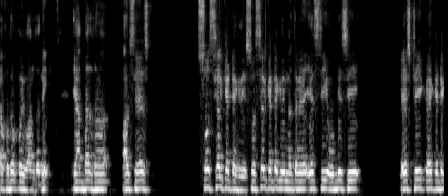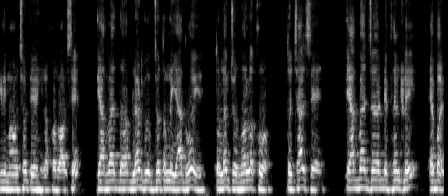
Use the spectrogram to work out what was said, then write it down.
લખો તો કોઈ વાંધો નહીં. ત્યારબાદ આવશે સોશિયલ કેટેગરી સોશિયલ કેટેગરીમાં તમે એસસી ઓબીસી એસટી કઈ કેટેગરીમાં આવો છો તે અહીં લખવાનું આવશે. ત્યારબાદ બ્લડ ગ્રુપ જો તમને યાદ હોય તો લખજો, ન લખો તો ચાલશે. ત્યારબાદ ડિફરન્ટલી એબલ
